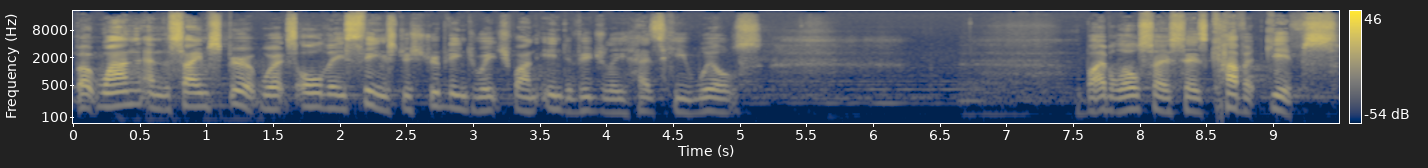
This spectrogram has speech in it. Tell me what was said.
But one and the same Spirit works all these things, distributing to each one individually as he wills. The Bible also says covet gifts.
